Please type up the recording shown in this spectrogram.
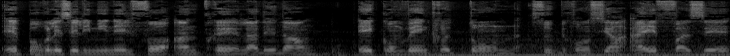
Et pour les éliminer, il faut entrer là-dedans et convaincre ton subconscient à effacer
